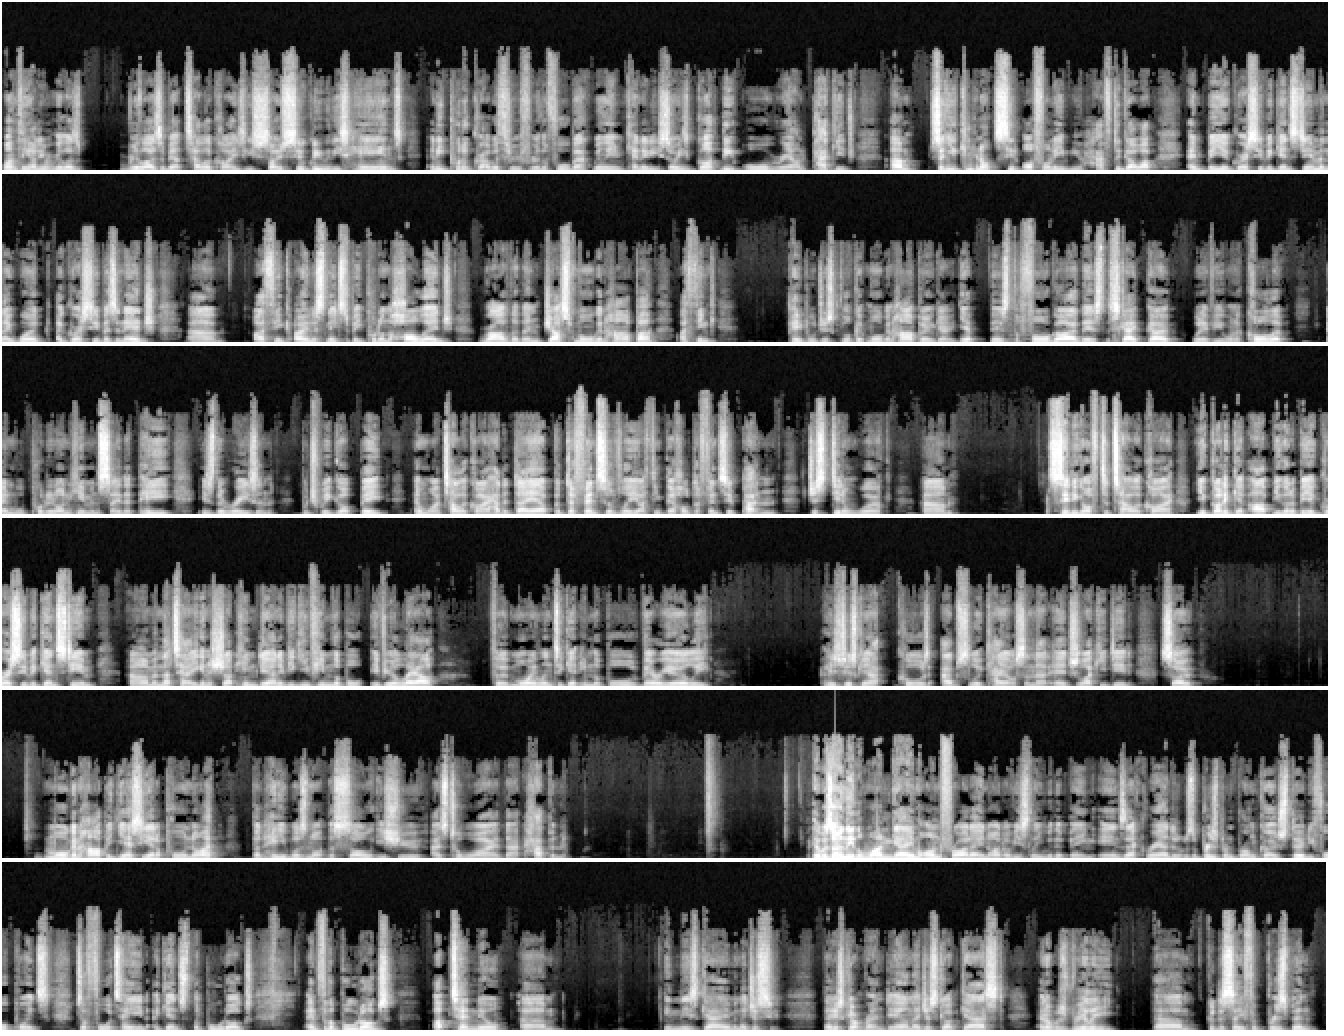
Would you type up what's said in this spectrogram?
One thing I didn't realize realize about Talakai is he's so silky with his hands, and he put a grubber through for the fullback William Kennedy, so he's got the all round package. Um, so you cannot sit off on him. You have to go up and be aggressive against him, and they weren't aggressive as an edge. Um, I think onus needs to be put on the whole edge rather than just Morgan Harper. I think people just look at Morgan Harper and go, yep, there's the four guy, there's the scapegoat, whatever you want to call it, and we'll put it on him and say that he is the reason which we got beat. and why Talakai had a day out. But defensively, I think their whole defensive pattern just didn't work. Um, sitting off to Talakai, you've got to get up. You've got to be aggressive against him. Um, and that's how you're going to shut him down. If you give him the ball, if you allow for Moylan to get him the ball very early, he's just going to cause absolute chaos on that edge like he did. So Morgan Harper, yes, he had a poor night, but he was not the sole issue as to why that happened. There was only the one game on Friday night, obviously, with it being Anzac round. It was the Brisbane Broncos, 34 points to 14 against the Bulldogs. And for the Bulldogs, up 10 0 um, in this game, and they just they just got run down. They just got gassed. And it was really um, good to see for Brisbane.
